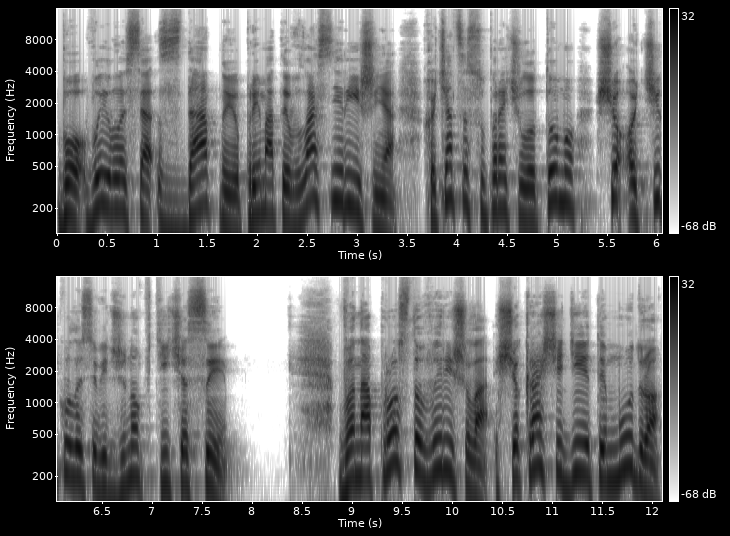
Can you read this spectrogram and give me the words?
бо виявилася здатною приймати власні рішення, хоча це суперечило тому, що очікувалося від жінок в ті часи. Вона просто вирішила, що краще діяти мудро,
